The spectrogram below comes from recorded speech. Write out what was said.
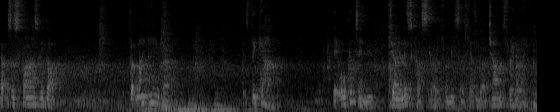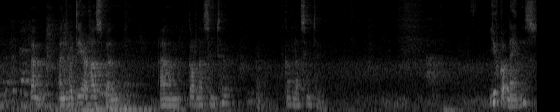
That was as far as we got. But my neighbour, it's begun. It will continue. She only lives across the road from me, so she hasn't got a chance really. Um, and her dear husband, um, God loves him too. God loves him too. You've got neighbours.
